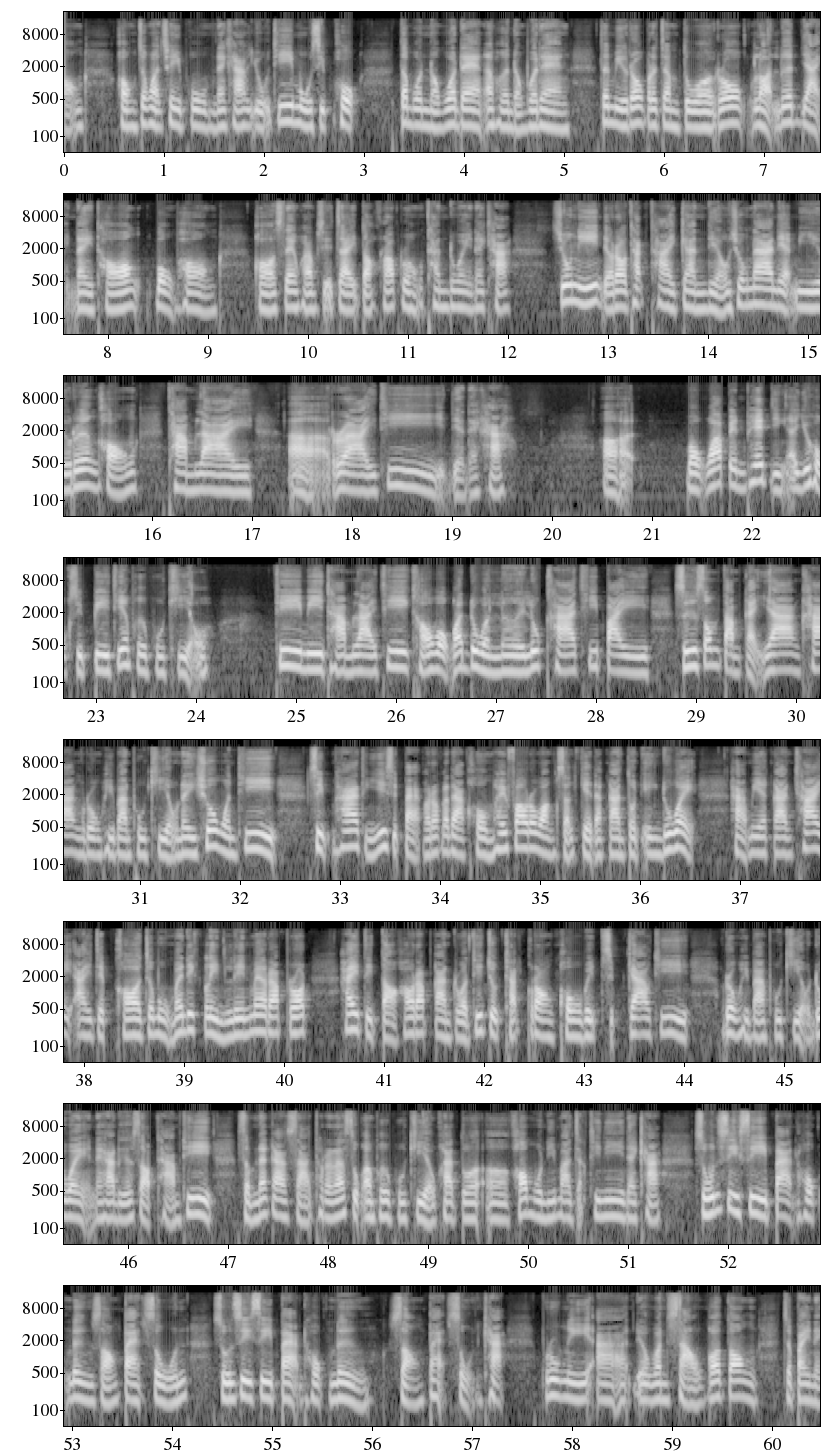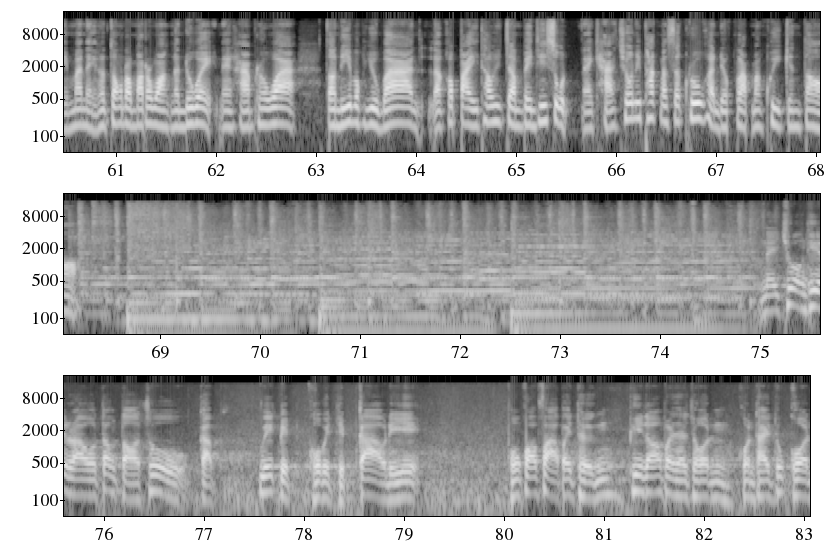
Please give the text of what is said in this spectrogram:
32 ของจังหวัดชัยภูมินะคะ อยู่ที่หมู่ 16 ตำบลหนองบัวแดงอำเภอหนองบัวแดง จะมีโรคประจำตัวโรคหลอดเลือดใหญ่ในท้องโป่งพอง ขอแสดงความเสียใจต่อครอบครัวของท่านด้วยนะคะช่วงนี้เดี๋ยวเราทักทายกันเดี๋ยวช่วงหน้าเนี่ยมีเรื่องของไทม์ไลน์รายที่เดี๋ยวนะคะบอกว่าเป็นเพศหญิงอายุ 60 ปีที่อำเภอภูเขียว ที่มีไทม์ไลน์ที่เขาบอกว่าด่วนเลยลูกค้าที่ไปซื้อส้มตำไก่ย่างข้างโรงพยาบาลภูเขียวในช่วงวันที่ 15-28 กรกฎาคม ให้เฝ้าระวังสังเกตอาการตนเองด้วย หากมีอาการไข้ไอเจ็บคอ จมูกไม่ได้กลิ่นลิ้นไม่รับรสให้ติดต่อเข้ารับการตรวจที่จุดคัดกรองโควิด -19 ที่โรงพยาบาลภูเขียวด้วยนะคะหรือสอบถามที่สำนักงานสาธารณสุขอำเภอภูเขียวค่ะ ตัวข้อมูลนี้มาจากที่นี่นะคะ 044861280 0448612800ค่ะ พรุ่งนี้อ่าเดี๋ยววันเสาร์ก็ต้องจะไปไหนมาไหนก็ต้องระมัดระวังกันด้วยนะคะ เพราะว่าตอนนี้บอกอยู่บ้านแล้วก็ไปเท่าที่จำเป็นที่สุดนะคะ ช่วงนี้พักกันสักครู่ค่ะ เดี๋ยวกลับมาคุยกันต่อในช่วงที่เราต้องต่อสู้กับวิกฤตโควิด -19 นี้ ผมขอฝากไปถึงพี่น้องประชาชนคนไทยทุกคน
